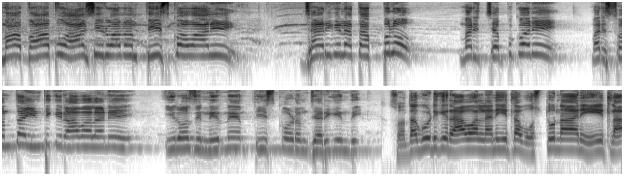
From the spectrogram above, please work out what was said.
మా బాపు ఆశీర్వాదం తీసుకోవాలి. జరిగిన తప్పులు మరి చెప్పుకొని మరి సొంత ఇంటికి రావాలని ఈరోజు నిర్ణయం తీసుకోవడం జరిగింది. సొంత గూటికి రావాలని ఇట్లా వస్తున్నా అని ఇట్లా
